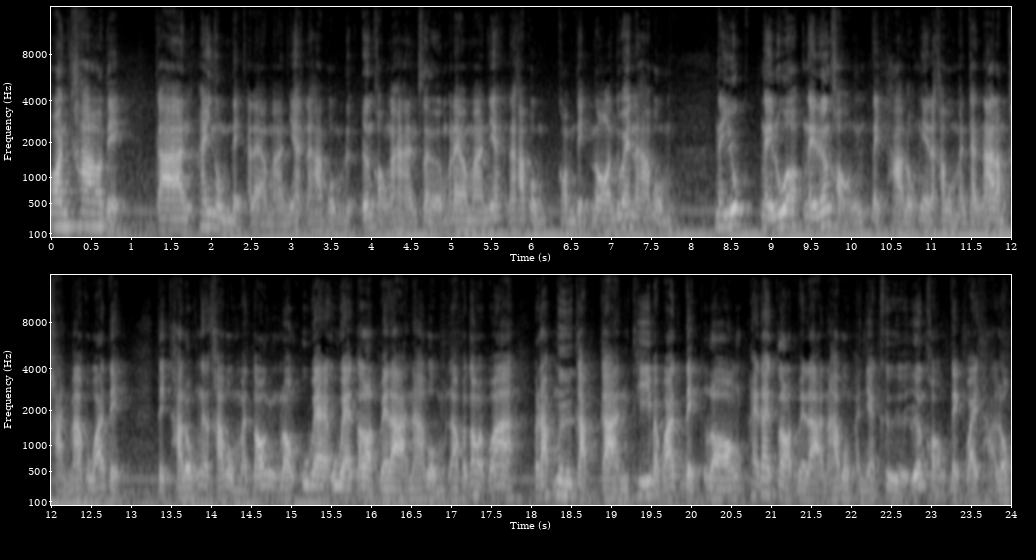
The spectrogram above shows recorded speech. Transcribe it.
ป้อนข้าวเด็ก การให้นมเด็กอะไรประมาณนี้นะครับผมเรื่องของอาหารเสริมอะไรประมาณนี้นะครับผมกล่อมเด็กนอนด้วยนะครับผมในยุคในรู้ในเรื่องของเด็กทารกเนี่ยนะครับผมมันจะน่ารำคาญมากเพราะว่าเด็กเด็กทารกนยนะครับผมมันต้องร้องอูแวอูแวตลอดเวลานะครับผมเราก็ต้องแบบว่า รับมือกับการที่แบบว่าเด็กร้องให้ได้ตลอดเวลานะครับผมอันนี้คือเรื่องของเด็กวัยทารก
